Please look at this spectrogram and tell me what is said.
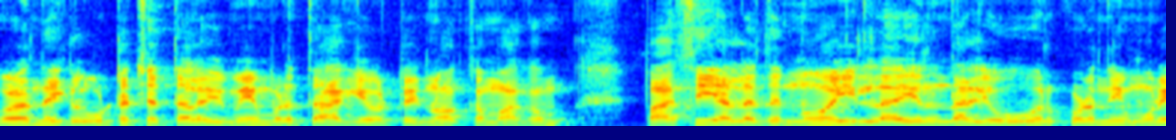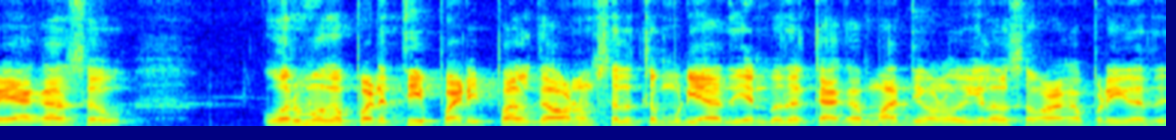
குழந்தைகள் ஊட்டச்சத்து அளவை மேம்படுத்த ஆகியவற்றை நோக்கமாகும். பசி அல்லது நோய் இல்லை இருந்தால் ஒவ்வொரு குழந்தையும் முறையாக ஒருமுகப்படுத்தி படிப்பால் கவனம் செலுத்த முடியாது என்பதற்காக மத்திய உணவு இலவசம் வழங்கப்படுகிறது.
